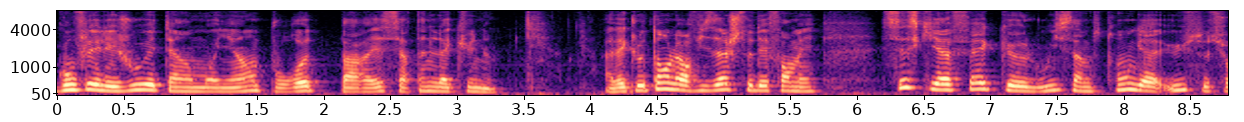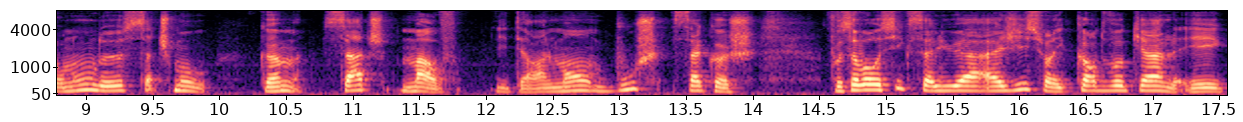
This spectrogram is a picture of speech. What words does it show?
Gonfler les joues était un moyen pour eux de parer certaines lacunes. Avec le temps, leur visage se déformait. C'est ce qui a fait que Louis Armstrong a eu ce surnom de Satchmo, comme Satch Mouth, littéralement bouche sacoche. Faut savoir aussi que ça lui a agi sur les cordes vocales et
